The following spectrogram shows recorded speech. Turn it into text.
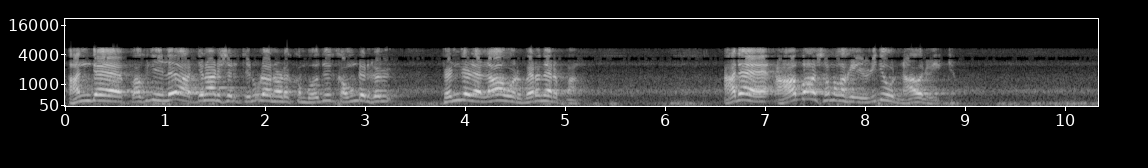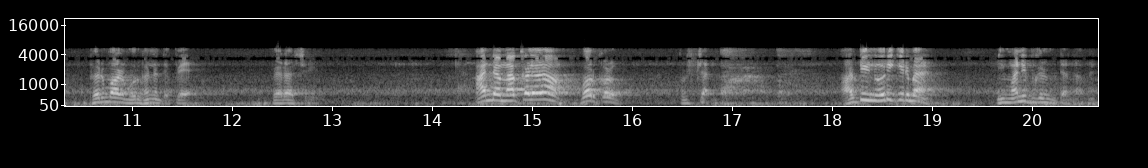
அந்த பகுதியில் அர்த்தநாரீஸ்வரர் திருவிழா நடக்கும்போது கவுண்டர்கள் பெண்கள் எல்லாம் ஒரு விரதம் இருப்பாங்க. அதை ஆபாசமாக எழுதி ஒரு நாவல் எழுதிட்டான். பெருமாள் முருகன் அந்த பேர் பேராசிரியர். அந்த மக்கள் எல்லாம் போர்க்களம். புஷ்டன் அப்படி நீ மன்னிப்பு கேள்விட்டாங்க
